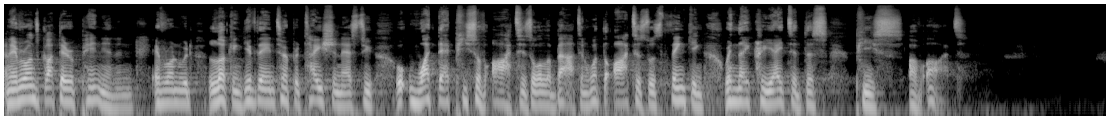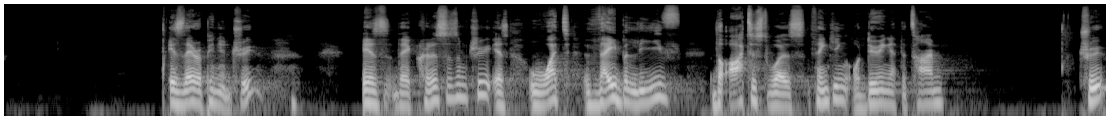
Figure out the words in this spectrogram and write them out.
And everyone's got their opinion, and everyone would look and give their interpretation as to what that piece of art is all about and what the artist was thinking when they created this piece of art. Is their opinion true? Is their criticism true? Is what they believe the artist was thinking or doing at the time true?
